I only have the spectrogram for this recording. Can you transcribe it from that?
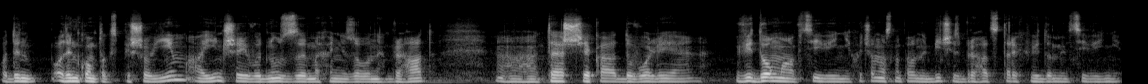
один один комплекс пішов їм, а інший в одну з механізованих бригад, теж яка доволі відома в цій війні. Хоча в нас, напевно, більшість бригад старих відомі в цій війні.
